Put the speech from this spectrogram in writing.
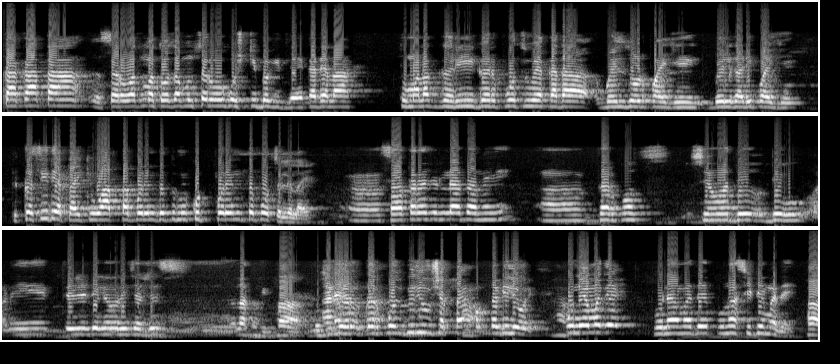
काका आता सर्वात महत्वाचं आपण सर्व गोष्टी बघितल्या. एखाद्याला तुम्हाला घरी घरपोच एखादा बैलजोड पाहिजे बैलगाडी पाहिजे तर कशी देताय किंवा आतापर्यंत तुम्ही कुठपर्यंत पोहोचलेला आहे? सातारा जिल्ह्यात आम्ही घरपोच सेवा देऊ देऊ आणि त्याचे डिलिव्हरी चार्जेस लागतील. हा म्हणजे आणि- घर- घरपोच बी देऊ शकता हा. फक्त डिलिव्हरी हा. पुण्यामध्ये? पुण्यामध्ये पुन्हा सिटीमध्ये. हा.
